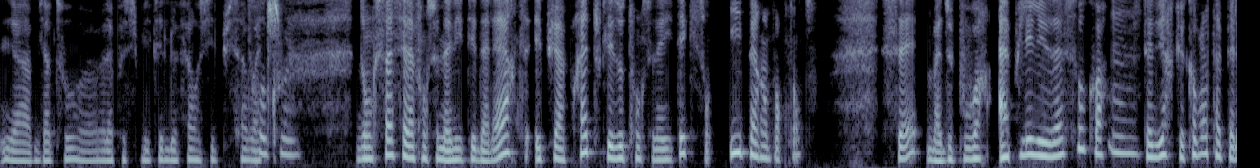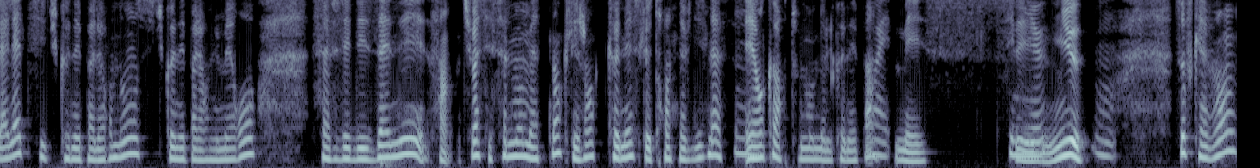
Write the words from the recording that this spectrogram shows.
il y a bientôt euh, la possibilité de le faire aussi depuis sa Trop watch. cool. Donc ça, c'est la fonctionnalité d'alerte. Et puis après, toutes les autres fonctionnalités qui sont hyper importantes, c'est bah, de pouvoir appeler les assos, quoi. Mm. C'est-à-dire que comment t'appelles à l'aide si tu connais pas leur nom, si tu connais pas leur numéro? Ça faisait des années. Enfin, tu vois, c'est seulement maintenant que les gens connaissent le 3919. Mm. Et encore, tout le monde ne le connaît pas. Ouais. Mais c'est mieux. mieux. Mm. Sauf qu'avant,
